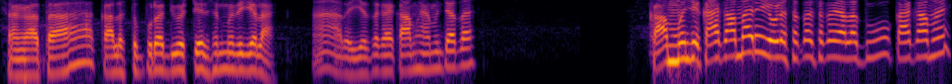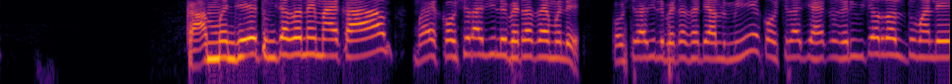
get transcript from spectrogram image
सांगा आता कालच तर पुरा दिवस टेन्शनमध्ये गेला. हा अरे याचं काय काम आहे म्हणते आता? काम म्हणजे काय काम आहे रे? एवढं सकाळ सकाळी आला तू? काय काम आहे? काम म्हणजे तुमच्याकडे नाही माय काम? माझ्या कौशलाजीला भेटायचं आहे मला. कौशलाजीला भेटायसाठी आलो मी. कौशलाजी आहे का? घरी विचारू राहिलो तुम्हाला.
